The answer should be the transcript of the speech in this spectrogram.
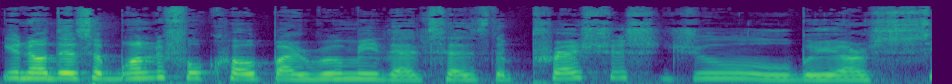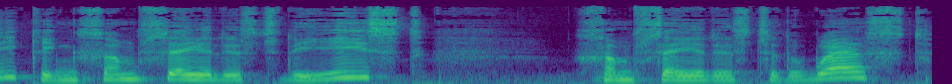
You know, there's a wonderful quote by Rumi that says, The precious jewel we are seeking, some say it is to the east, some say it is to the west.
